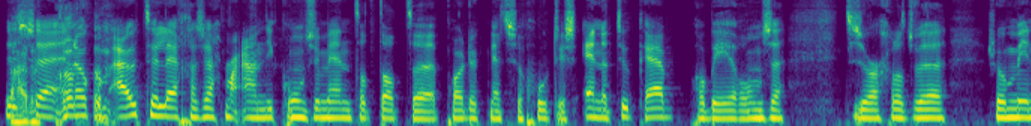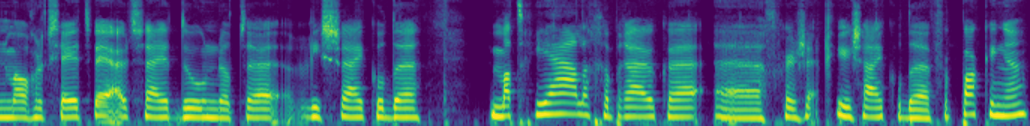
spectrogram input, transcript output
Dus, uh, en ook om uit te leggen zeg maar, aan die consument dat dat uh, product net zo goed is. En natuurlijk hè, proberen onze te zorgen dat we zo min mogelijk CO2-uitstoot doen. Dat we recyclede materialen gebruiken, uh, gerecyclede verpakkingen.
